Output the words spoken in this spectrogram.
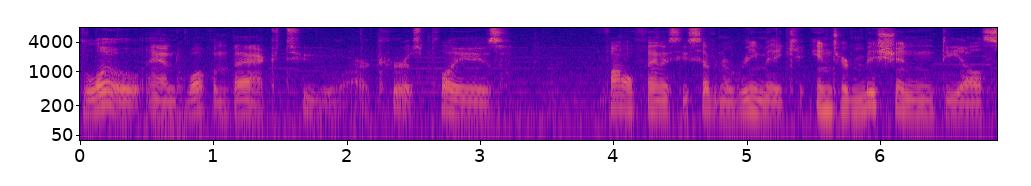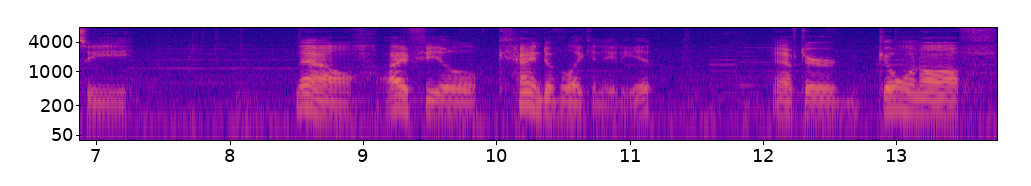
Hello, and welcome back to our Arcurus Plays Final Fantasy VII Remake Intermission DLC. Now, I feel kind of like an idiot after going off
